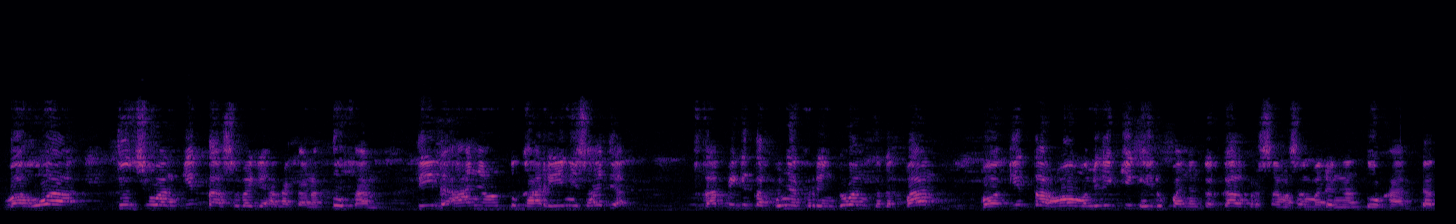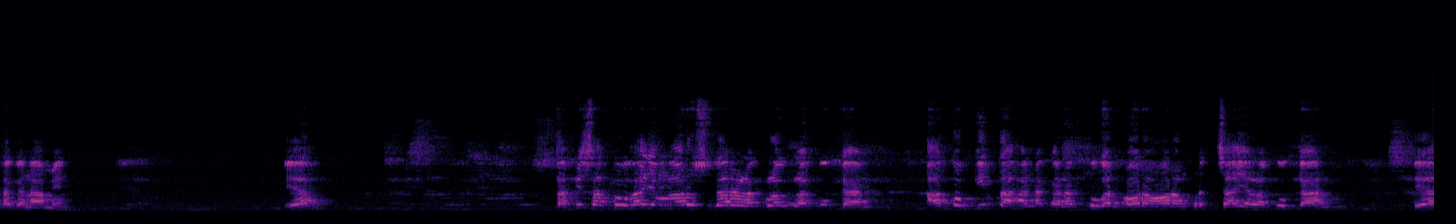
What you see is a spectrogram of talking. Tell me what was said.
bahwa tujuan kita sebagai anak-anak Tuhan tidak hanya untuk hari ini saja, tetapi kita punya kerinduan ke depan bahwa kita mau memiliki kehidupan yang kekal bersama-sama dengan Tuhan. Katakan amin. Ya, tapi satu hal yang harus saudara lakukan atau kita anak-anak Tuhan orang-orang percaya lakukan ya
